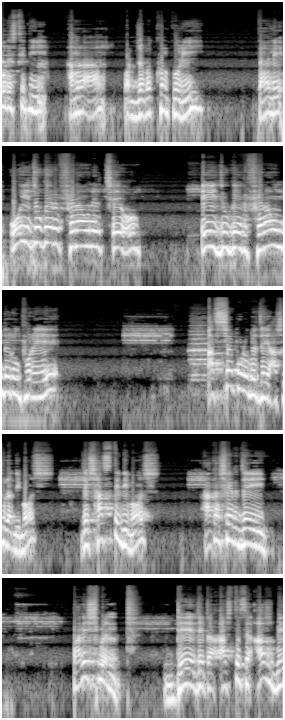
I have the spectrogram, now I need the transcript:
পরিস্থিতি আমরা পর্যবেক্ষণ করি, তাহলে ওই যুগের ফেরাউনের চেয়েও এই যুগের ফেরাউনদের উপরে আশ্রয় পড়বে যে আশুরা দিবস, যে শাস্তি দিবস, আকাশের যেই পানিশমেন্ট ডে যেটা আসতেছে, আসবে,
